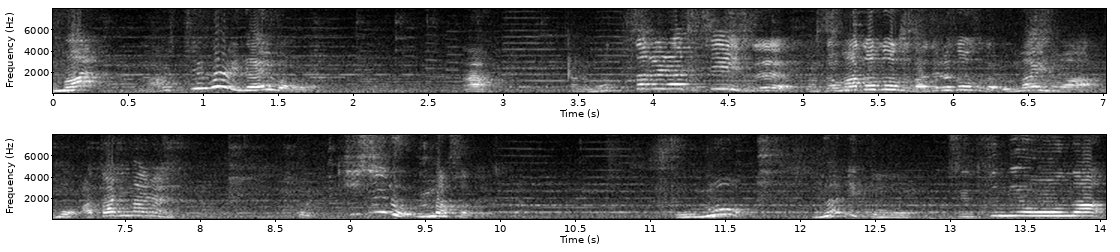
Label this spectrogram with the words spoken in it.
うまい間違いないわこれああのモッツァレラチーズトマトソースバジルソースがうまいのはもう当たり前なんですよこれ生地のうまさだよねこの何この絶妙な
